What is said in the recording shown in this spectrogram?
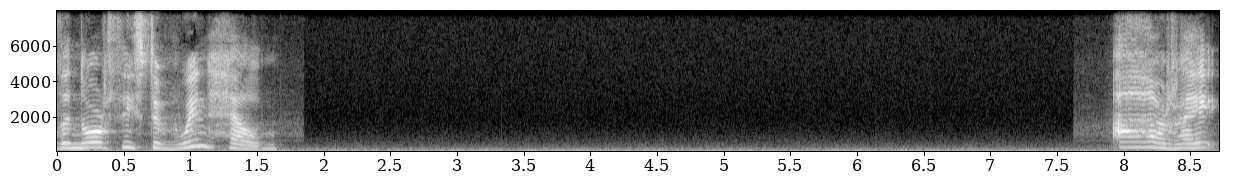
the northeast of Windhelm. Alright.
